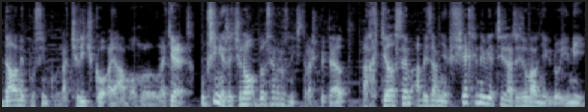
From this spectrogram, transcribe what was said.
dala mi pusinku na čelíčko a já mohl letět. Upřímně řečeno, byl jsem hrozný strašpitel a chtěl jsem, aby za mě všechny věci zařizoval někdo jiný.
